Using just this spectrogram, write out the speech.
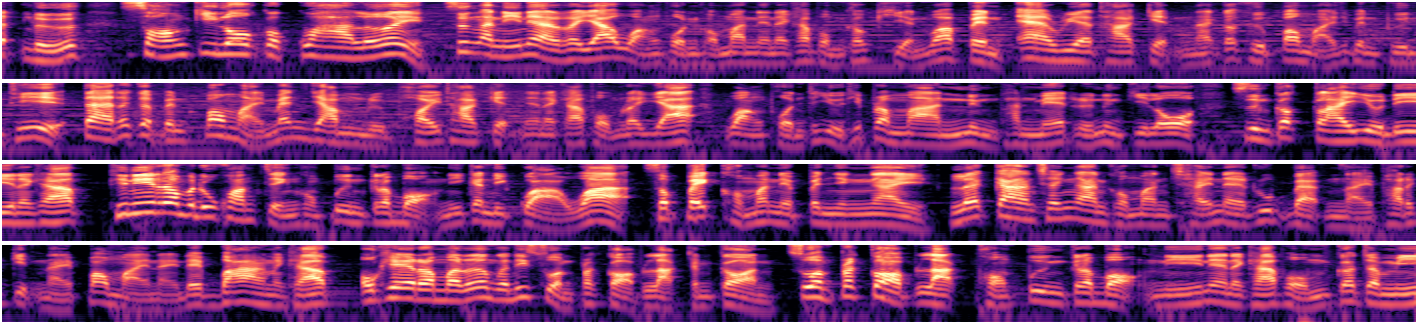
ตร หรือ 2 กิโลกว่าเลย ซึ่งอันนี้เนี่ยระยะหวังผลของมันเนี่ยนะครับผมเขาเขียนว่าเป็น area target นะก็คือเป้าหมายที่เป็นพื้นที่ แต่ถ้าเกิดเป็นเป้าหมายแม่นยำหรือ point target เนี่ยนะครับผมระยะหวังผลจะอยู่ที่ประมาณ 1,000 เมตร หรือ 1 กิโล ซึ่งก็ไกลอยู่ดีนะครับทีนี้เรามาดูความเจ๋งของปืนกระบอกนี้กันดีกว่าว่าสเปคของมันเนี่ยเป็นยังไง และการใช้งานของมันใช้ในรูปแบบไหนภารกิจไหนเป้าหมายไหนได้บ้างนะครับโอเค เรามาเริ่มกันที่ส่วนประกอบหลักกันก่อน ส่วนประกอบหลักของปืนกระบอกนี้เนี่ยนะครับผมก็จะมี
